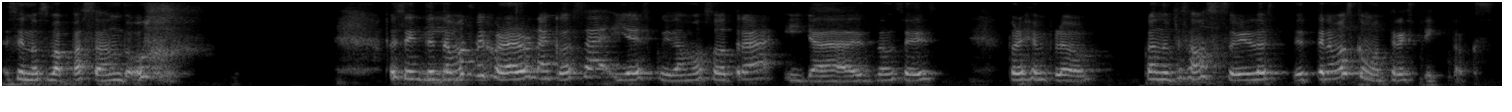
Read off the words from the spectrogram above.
se nos va pasando. o sea, intentamos mejorar una cosa y ya descuidamos otra y ya, entonces, por ejemplo, cuando empezamos a subir los, eh, tenemos como tres TikToks.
